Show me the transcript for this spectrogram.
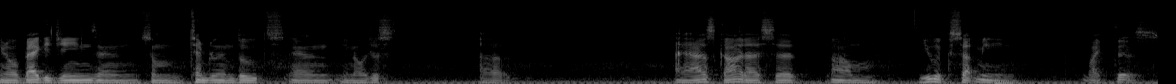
You know, baggy jeans and some Timberland boots, and you know, just. Uh, and I asked God. I said, um, "You accept me like this,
